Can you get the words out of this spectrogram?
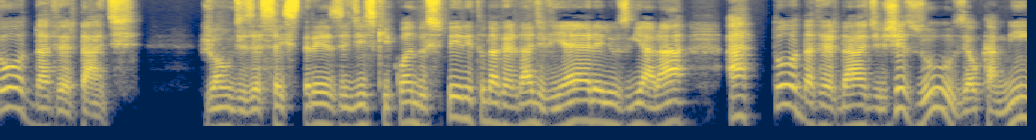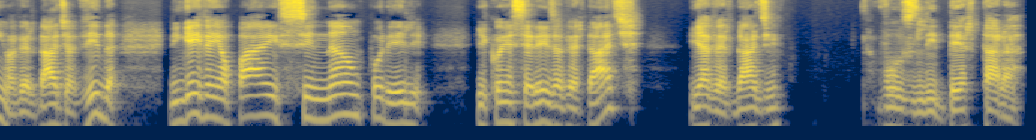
toda a verdade. João 16,13 diz que quando o Espírito da verdade vier, ele os guiará a toda a verdade. Jesus é o caminho, a verdade, a vida Ninguém vem ao Pai senão por Ele. E conhecereis a verdade, e a verdade vos libertará.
